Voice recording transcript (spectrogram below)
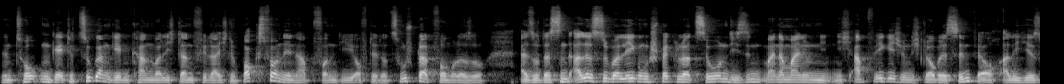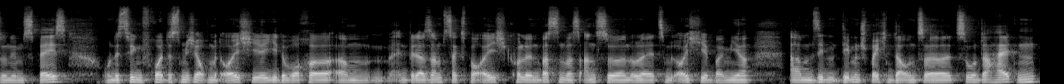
einen Token-Gated Zugang geben kann, weil ich dann vielleicht eine Box von denen habe, von die auf der Dazu-Plattform oder so. Also das sind alles Überlegungen, Spekulationen, die sind meiner Meinung nach nicht abwegig und ich glaube, das sind wir auch alle hier so in dem Space. Und deswegen freut es mich auch mit euch hier jede Woche, ähm, entweder samstags bei euch, Colin Bassen, was anzuhören oder jetzt mit euch hier bei mir, ähm, dementsprechend da uns äh, zu unterhalten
